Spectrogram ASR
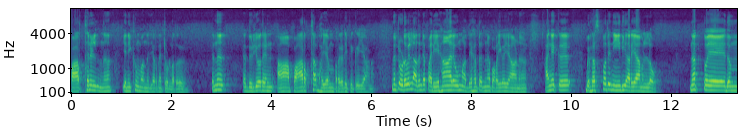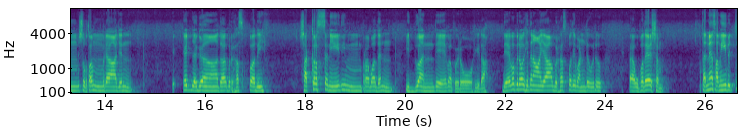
പാർത്ഥനിൽ നിന്ന് എനിക്കും വന്നു ചേർന്നിട്ടുള്ളത് എന്ന് ദുര്യോധനൻ ആ പാർത്ഥഭയം പ്രകടിപ്പിക്കുകയാണ്. എന്നിട്ട് ഒടുവിൽ അതിന്റെ പരിഹാരവും അദ്ദേഹത്തിന് പറയുകയാണ് അങ്ങക്ക് ബൃഹസ്പതി നീതി അറിയാമല്ലോ. നത്വേദം ശ്രുതം രാജൻ യജ്ജഗാത ബൃഹസ്പതി ശക്രസ്യ നീതിം പ്രവദൻ വിദ്വാൻ ദേവപുരോഹിത. ദേവപുരോഹിതനായ ബൃഹസ്പതി പണ്ട് ഒരു ഉപദേശം തന്നെ സമീപിച്ച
